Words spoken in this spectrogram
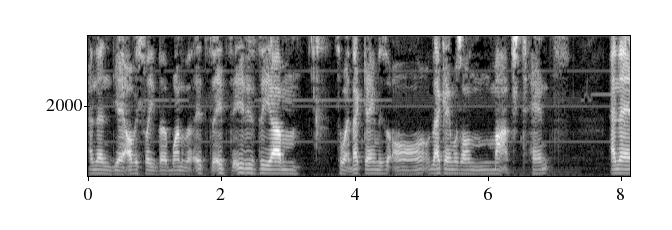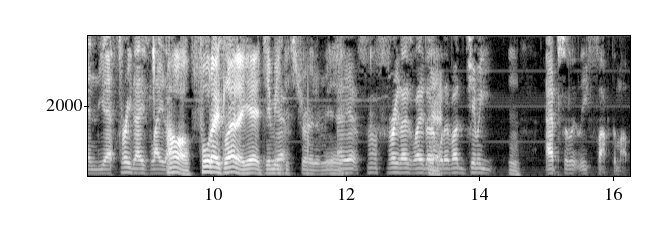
And then, yeah, obviously, the one of the. It's, it's, it is the. um. So, wait, that game is on. That game was on March 10th. And then, yeah, three days later. Oh, four days later, yeah, Jimmy Yeah. destroyed him. Yeah, Uh, yeah, f- three days later, Yeah. whatever, Jimmy Hmm. Absolutely fucked them up.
